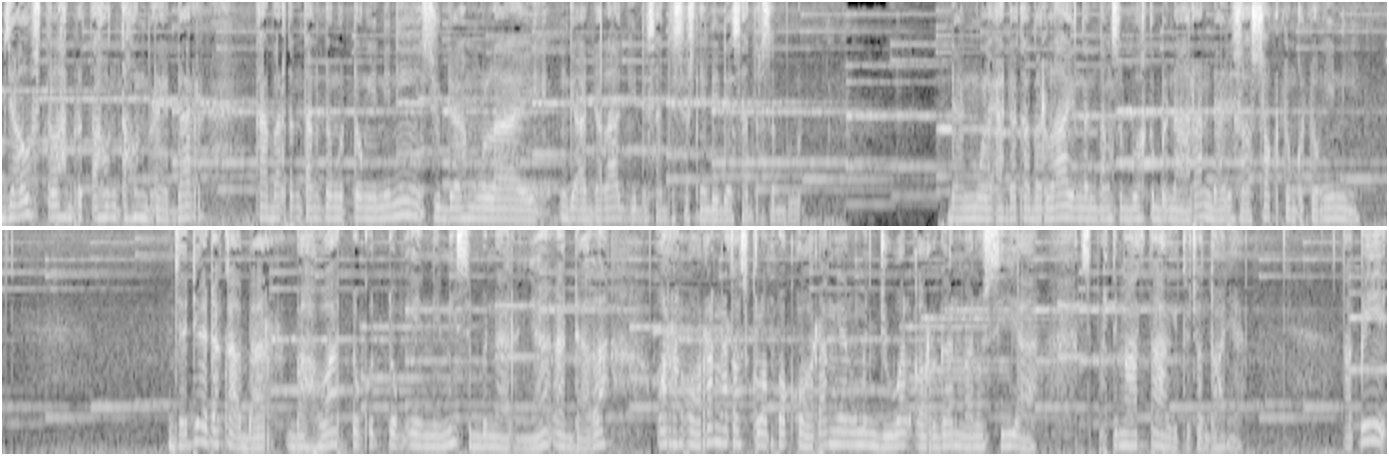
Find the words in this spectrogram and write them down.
jauh setelah bertahun-tahun beredar kabar tentang tungkutung ini nih sudah mulai nggak ada lagi desa-desusnya di desa tersebut dan mulai ada kabar lain tentang sebuah kebenaran dari sosok Tungkutung ini. Jadi ada kabar bahwa Tungkutung ini nih sebenarnya adalah orang-orang atau sekelompok orang yang menjual organ manusia seperti mata gitu contohnya. Tapi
